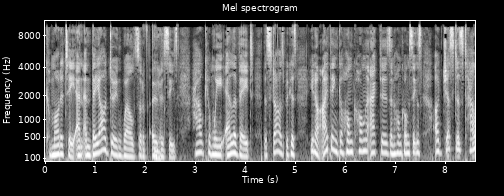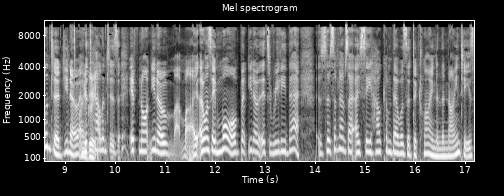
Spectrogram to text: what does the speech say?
commodity, and and they are doing well sort of overseas. Yeah. How can we elevate the stars? Because you know, I think Hong Kong actors and Hong Kong singers are just as talented. You know, and I the agree. talent is, if not, you know, I don't want to say more, but you know, it's really there. So sometimes I, I see how come there was a decline in the '90s,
